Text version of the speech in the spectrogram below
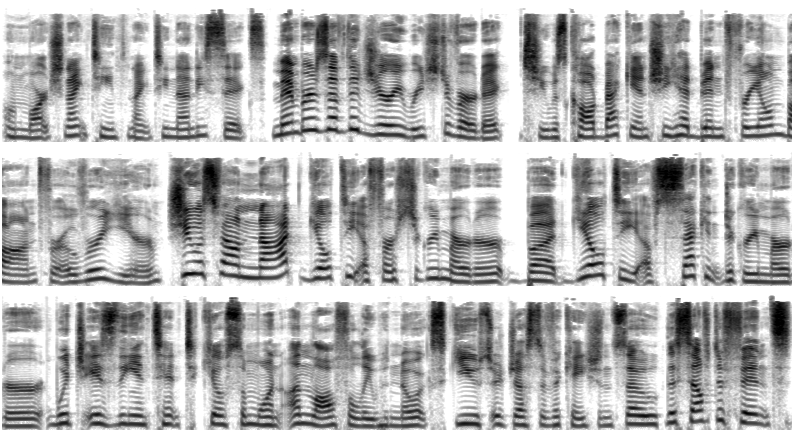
on March 19th, 1996, members of the jury reached a verdict. She was called back in. She had been free on bond for over a year. She was found not guilty of first degree murder, but guilty of second degree murder, which is the intent to kill someone unlawfully with no excuse or justification. So the self defense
